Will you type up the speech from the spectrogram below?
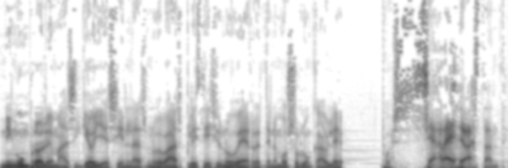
ningún problema. Así que oye si en las nuevas PlayStation VR tenemos solo un cable pues se agradece bastante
